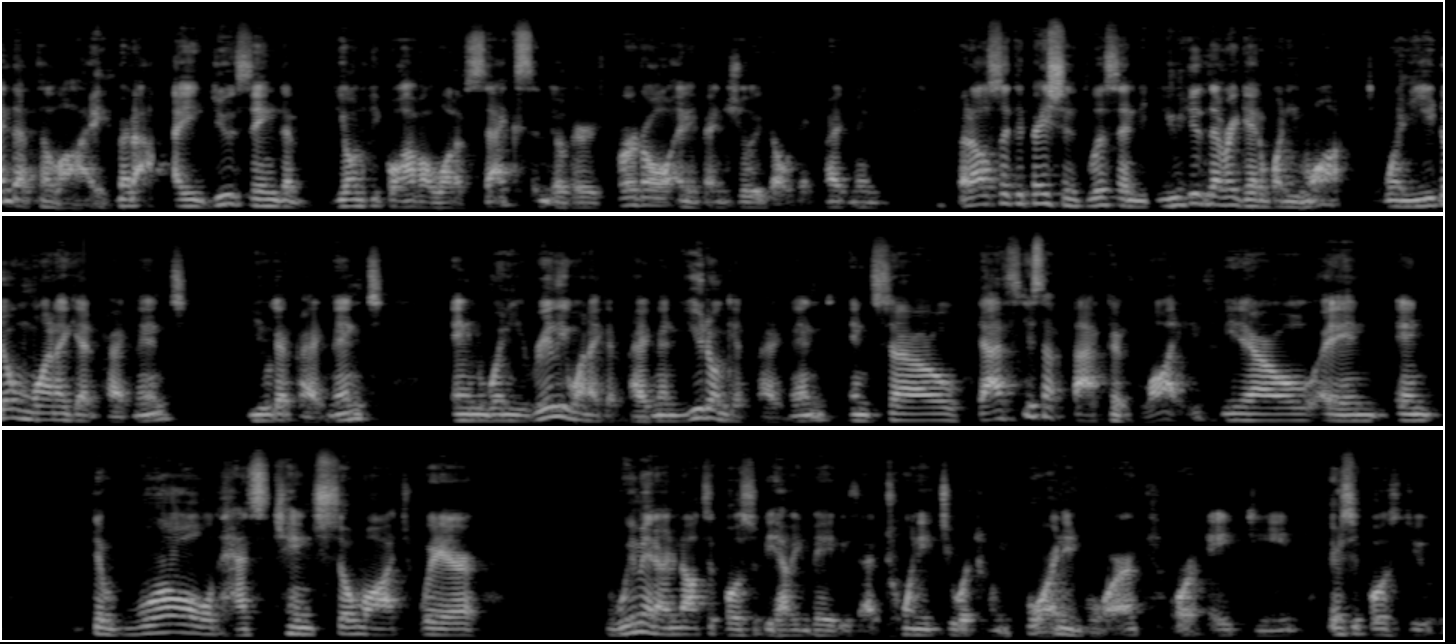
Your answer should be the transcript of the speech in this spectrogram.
and that's a lie. But I, I do think that young people have a lot of sex and they're very fertile, and eventually they'll get pregnant. But also to patients, listen, you just never get what you want. When you don't want to get pregnant, you get pregnant. And when you really want to get pregnant, you don't get pregnant. And so that's just a fact of life, you know, and, and the world has changed so much where women are not supposed to be having babies at 22 or 24 anymore or 18. They're supposed to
